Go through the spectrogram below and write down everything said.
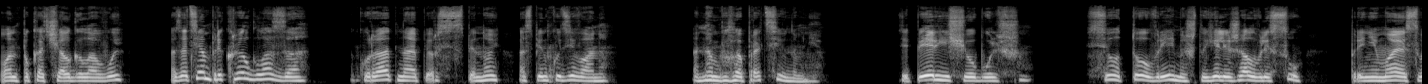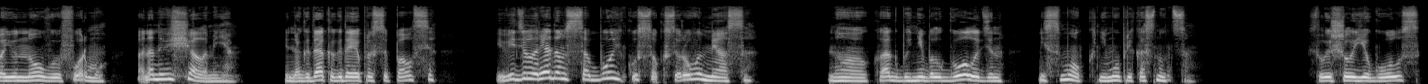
Он покачал головой, а затем прикрыл глаза, аккуратно оперся спиной о спинку дивана. Она была противна мне. Теперь еще больше. Все то время, что я лежал в лесу, принимая свою новую форму, она навещала меня. Иногда, когда я просыпался, и видел рядом с собой кусок сырого мяса. Но, как бы ни был голоден, не смог к нему прикоснуться. Слышал ее голос,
